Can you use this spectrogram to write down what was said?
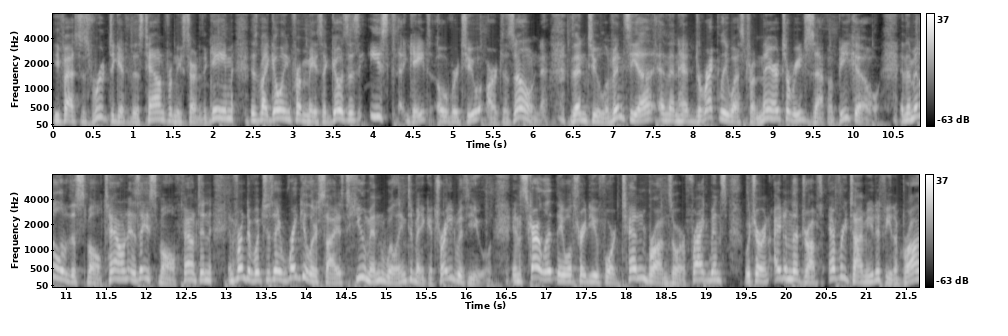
The fastest route to get to this town from the start of the game is by going from Mesagoza's east gate over to Artazon, then to Levincia, and then head directly west from there to reach Zapapico. In the middle of this small town is a small fountain, in front of which is a regular-sized human willing to make a trade with you. In Scarlet, they will trade you for 10 Bronzor fragments, which are an item that drops every time you defeat a Bronzor.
